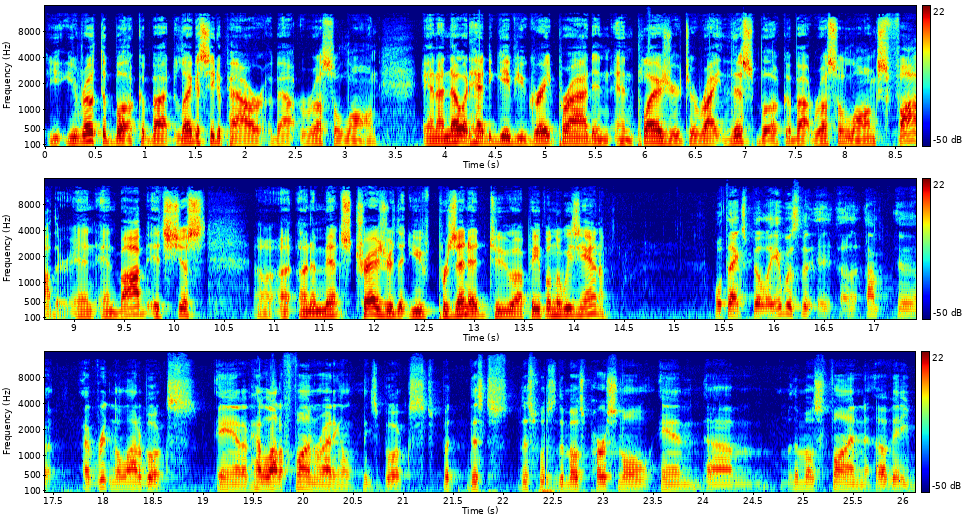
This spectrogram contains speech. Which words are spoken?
you, you wrote the book about Legacy to Power about Russell Long. And I know it had to give you great pride and, and pleasure to write this book about Russell Long's father. And and Bob, it's just uh, an immense treasure that you've presented to uh, people in Louisiana. Well, thanks, Billy. It was the uh, uh, I've written a lot of books and I've had a lot of fun writing these books, but this this was the most personal and um, the most fun of any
